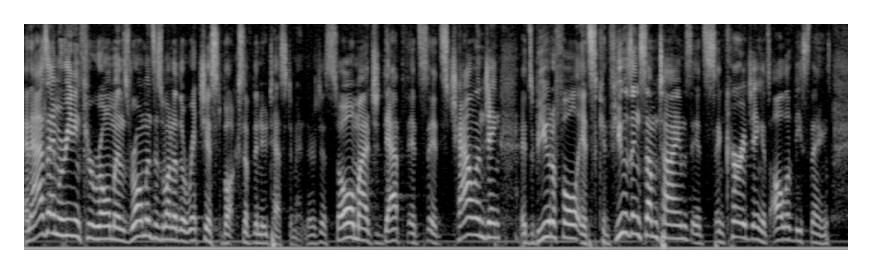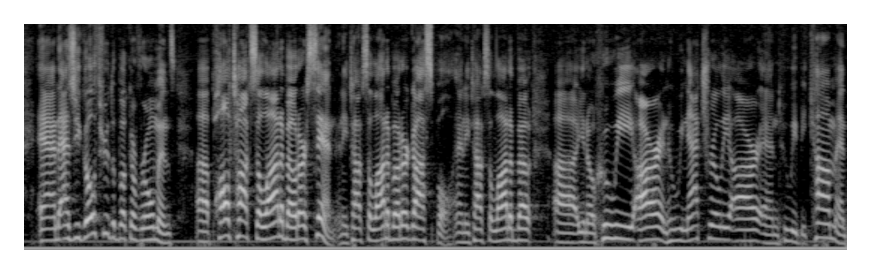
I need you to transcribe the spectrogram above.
And as I'm reading through Romans, Romans is one of the richest books of the New Testament. There's just so much depth. It's it's challenging, it's beautiful, it's confusing sometimes, it's encouraging, it's all of these things. And as you go through the book of Romans, uh, Paul talks a lot about our sin, and he talks a lot about our gospel, and he talks a lot about uh, you know who we are and who we naturally are and who we become, and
